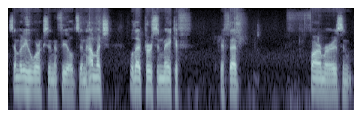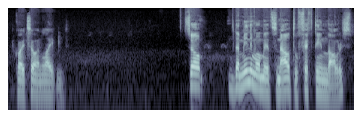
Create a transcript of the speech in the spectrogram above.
somebody who works in the fields, and how much will that person make if if that farmer isn't quite so enlightened? So the minimum is now to fifteen dollars,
